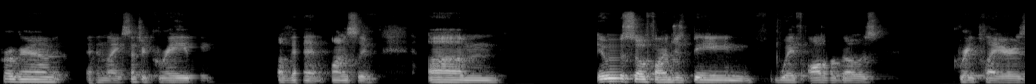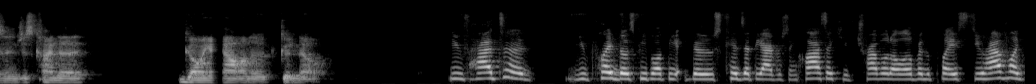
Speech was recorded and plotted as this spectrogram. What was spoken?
program and like such a great event, honestly. Um, it was so fun just being with all of those great players and just kind of going out on a good note. You've had to you've played those people at the those kids at the Iverson Classic. You've traveled all over the place. Do you have like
